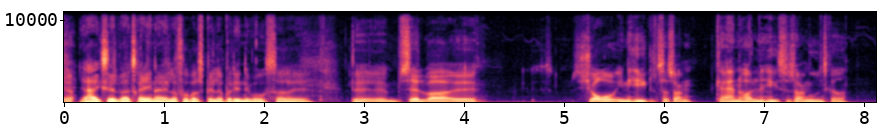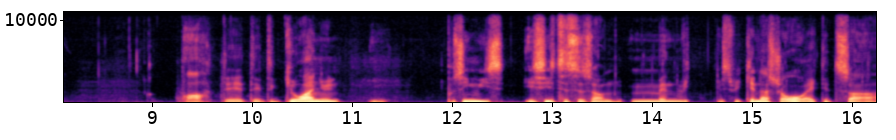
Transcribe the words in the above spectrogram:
Ja. jeg har ikke selv været træner eller fodboldspiller på det niveau, så øh, Det- Øh, selv var øh, Shaw en hel sæson. Kan han holde en hel sæson uden skade? Åh, det, det, det gjorde han jo på sin vis i sidste sæson, men vi, hvis vi kender Shaw rigtigt, så,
